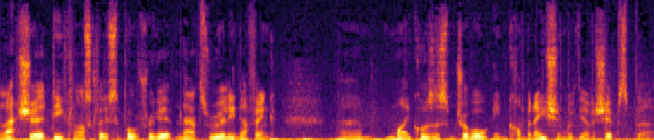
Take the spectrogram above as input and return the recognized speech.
Lasher D-class close support frigate, that's really nothing. Um, might cause us some trouble in combination with the other ships, but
